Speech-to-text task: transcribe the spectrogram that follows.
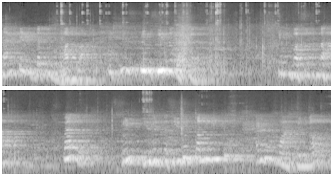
connected with that is Madhava. It's in spring season itself. Kim Vasanta. Well, is it the season coming into? I don't want to know.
